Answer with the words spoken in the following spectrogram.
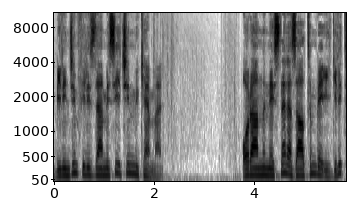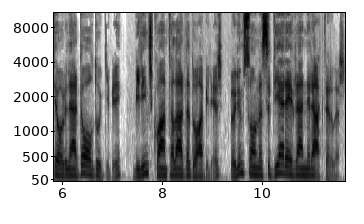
Bilincin filizlenmesi için mükemmel. Oranlı nesnel azaltım ve ilgili teorilerde olduğu gibi, bilinç kuantalarda doğabilir, ölüm sonrası diğer evrenlere aktarılır.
